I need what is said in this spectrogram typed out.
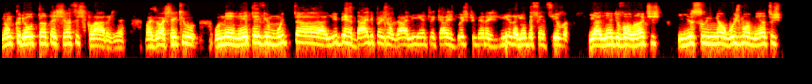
não criou tantas chances claras, né? Mas eu achei que o, o Nenê teve muita liberdade para jogar ali entre aquelas duas primeiras linhas, a linha defensiva e a linha de volantes, e isso em alguns momentos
